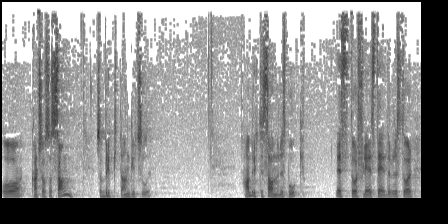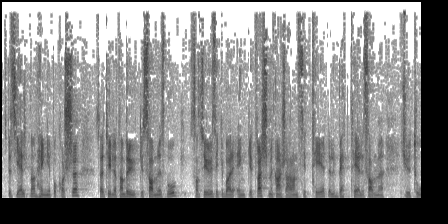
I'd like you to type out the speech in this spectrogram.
og kanskje også sang, så brukte han Guds ord. Han brukte Salmenes bok. Det står flere steder, og det står spesielt når han henger på korset, så er det tydelig at han bruker Salmenes bok. Sannsynligvis ikke bare enkeltvers, men kanskje har han sitert eller bedt hele Salme 22.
